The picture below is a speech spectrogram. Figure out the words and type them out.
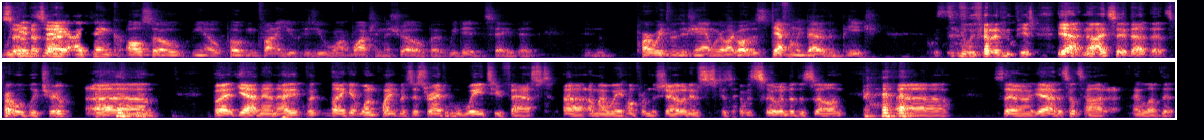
we So did say, why I think, also, you know, poking fun at you because you weren't watching the show, but we did say that partway through the jam, we were like, "Oh, this is definitely better than Peach." It's definitely better than Peach. Yeah, no, I'd say that. That's probably true. Um, but yeah, man, I would- like at one point was just driving way too fast uh, on my way home from the show, and it was just because I was so into the song. Uh, so yeah, this one's hot. I loved it.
